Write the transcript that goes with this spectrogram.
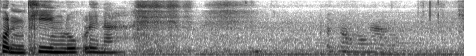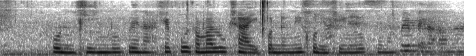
ขนคิงลุกเลยนะก็ท้องห้องน้ำหรอขนคิงลุกเลยนะ แค่พูดคำว่าลูกชายอีกคนนึงนี่ขนคิงลุกเลยนะไม่เป็นรับอาม่า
